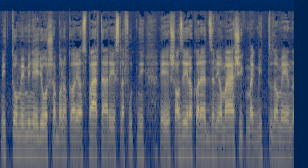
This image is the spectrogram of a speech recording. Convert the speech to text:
mit tudom én, minél gyorsabban akarja a Spartan részt lefutni, és azért akar edzeni, a másik, meg mit tudom én,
